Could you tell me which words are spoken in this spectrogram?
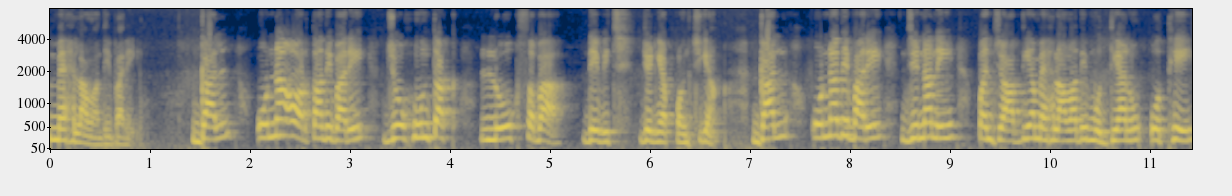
ਮਹਿਲਾਵਾਂ ਦੇ ਬਾਰੇ, ਗੱਲ ਉਹਨਾਂ ਔਰਤਾਂ ਦੇ ਬਾਰੇ ਜੋ ਹੁਣ ਤੱਕ ਲੋਕ ਸਭਾ ਦੇ ਵਿੱਚ ਜਿਹੜੀਆਂ ਪਹੁੰਚੀਆਂ, ਗੱਲ ਉਹਨਾਂ ਦੇ ਬਾਰੇ ਜਿਨ੍ਹਾਂ ਨੇ ਪੰਜਾਬ ਦੀਆਂ ਮਹਿਲਾਵਾਂ ਦੇ ਮੁੱਦਿਆਂ ਨੂੰ ਉੱਥੇ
